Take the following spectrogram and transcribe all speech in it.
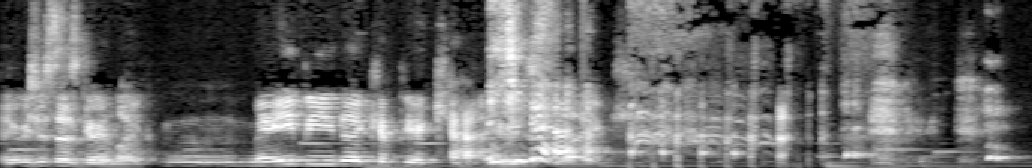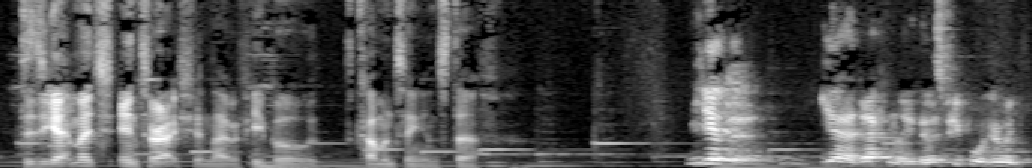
It was just us going like, mm, maybe there could be a cat who's Yeah. like, Did you get much interaction like with people commenting and stuff? yeah, the, yeah, definitely. There was people who would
